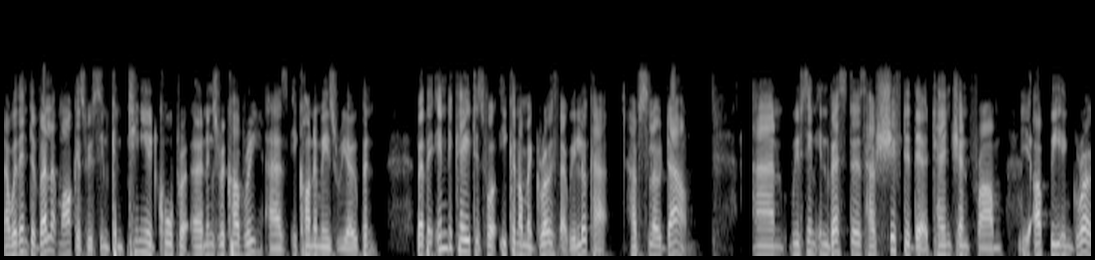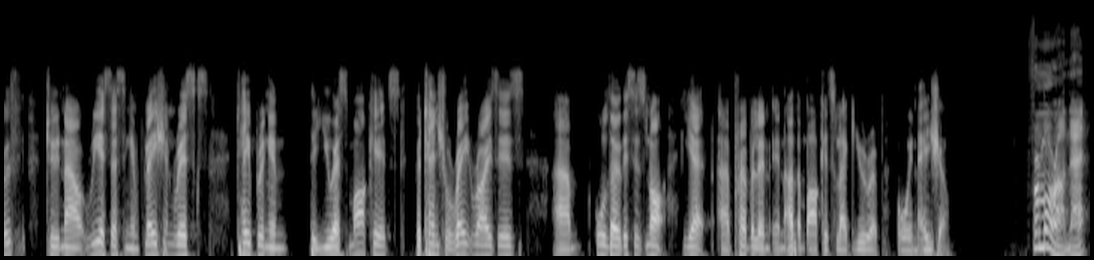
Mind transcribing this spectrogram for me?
Now, within developed markets, we've seen continued corporate earnings recovery as economies reopen, but the indicators for economic growth that we look at have slowed down. And we've seen investors have shifted their attention from the upbeat in growth to now reassessing inflation risks, tapering in the US markets, potential rate rises, um, although this is not yet uh, prevalent in other markets like Europe or in Asia. For more on that,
